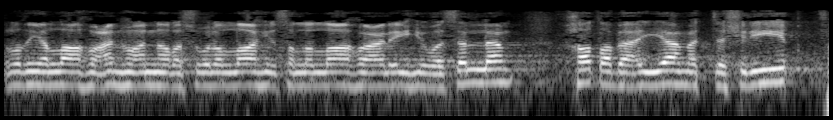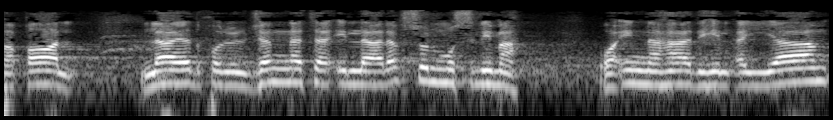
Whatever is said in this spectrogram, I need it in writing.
رضي الله عنه أن رسول الله صلى الله عليه وسلم خطب أيام التشريق فقال لا يدخل الجنة إلا نفس مسلمة وإن هذه الأيام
